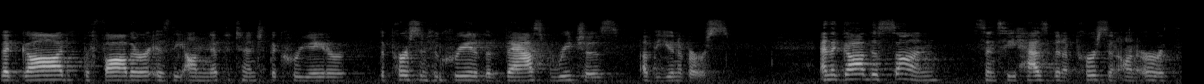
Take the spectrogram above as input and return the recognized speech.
that God, the Father, is the omnipotent, the creator, the person who created the vast reaches of the universe. And that God, the Son, since he has been a person on earth,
